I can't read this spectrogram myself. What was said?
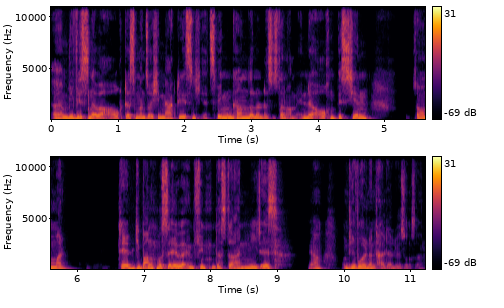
Ähm, wir wissen aber auch, dass man solche Märkte jetzt nicht erzwingen kann, sondern das ist dann am Ende auch ein bisschen, sagen wir mal, der, die Bank muss selber empfinden, dass da ein Need ist. Ja, und wir wollen dann Teil der Lösung sein.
